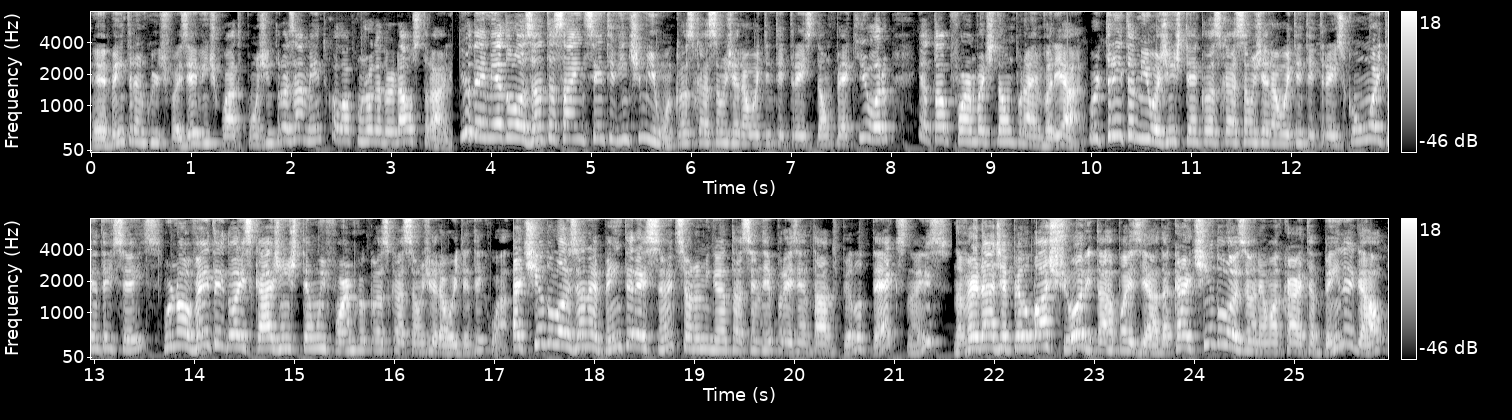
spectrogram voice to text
É bem tranquilo de fazer, 24 pontos de entrosamento, coloca um jogador da Austrália. E o DME do Losan tá saindo 120 mil, uma classificação geral 83 te dá um pack ouro e a top form vai te dar um prime variado. Por 30 mil a gente tem a classificação geral 83 com 1,86. Por 92k a gente tem um informe com a classificação geral 84. A cartinha do Lozano é bem interessante, se eu não me engano tá sendo representado pelo Tex, não é isso? Na verdade é pelo Bachori, tá rapaziada? A cartinha do Lozano é uma carta bem legal,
